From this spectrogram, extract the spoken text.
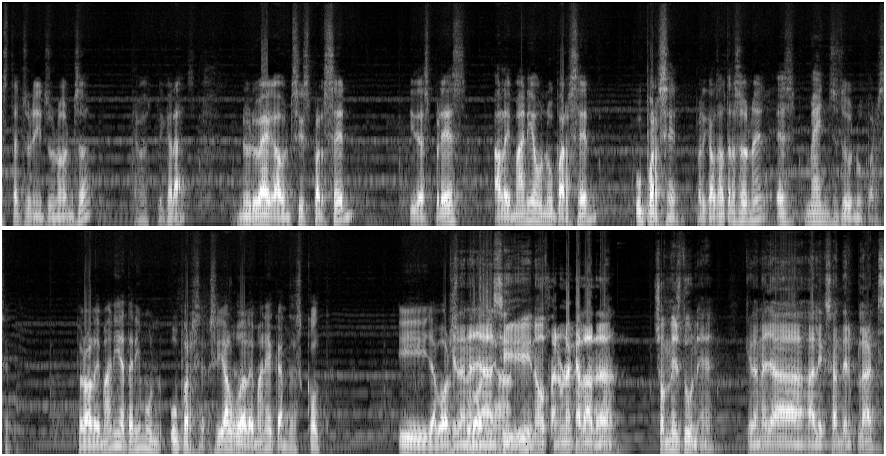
Estats Units un 11%, ja m'explicaràs, Noruega un 6% i després Alemanya un 1%, 1%, perquè els altres zones és menys d'un 1%. Però a Alemanya tenim un 1%, o sigui, hi ha algú d'Alemanya que ens escolta. I llavors... Queden allà, sí, no, fan una quedada. Són més d'un, eh? Queden allà a Alexanderplatz,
